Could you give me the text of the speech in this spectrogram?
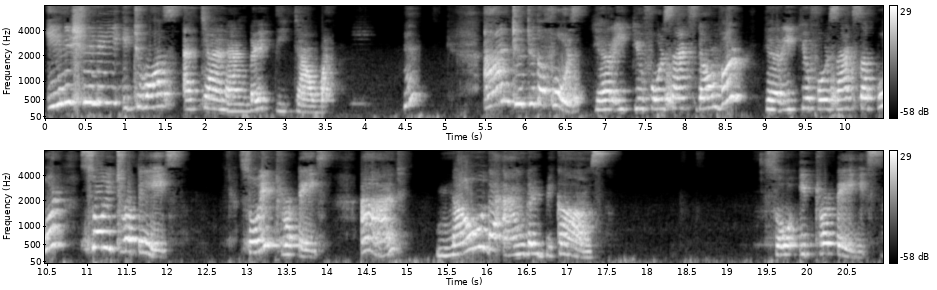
initially it was at an angle theta 1. And due to the force, here EQ force acts downward, here EQ force acts upward, so it rotates. So it rotates. And now the angle becomes, so it rotates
